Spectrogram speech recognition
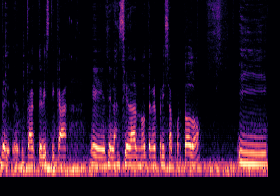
de, característica eh, de la ansiedad, ¿no? Tener prisa por todo. Y,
